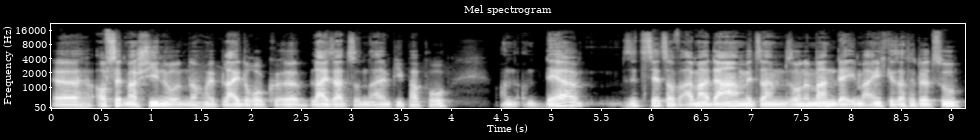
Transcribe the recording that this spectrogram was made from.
äh, Offset-Maschine und noch mit Bleidruck, äh, Bleisatz und allem Pipapo. Und, und der sitzt jetzt auf einmal da mit seinem Sohnemann, der ihm eigentlich gesagt hat, hör zu,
